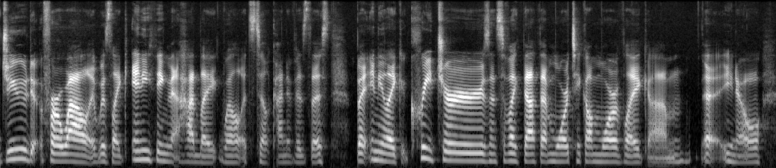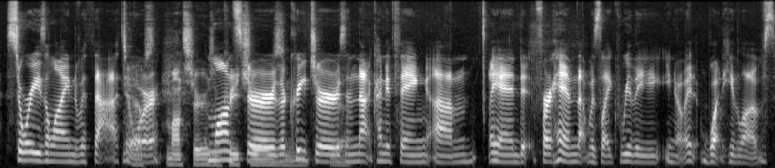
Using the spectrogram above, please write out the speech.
Jude for a while it was like anything that had like, well, it still kind of is this, but any like creatures and stuff like that that more take on more of like, um, uh, you know, stories aligned with that Yeah, or monsters, and monsters or and- creatures yeah. and that kind of thing. Um, and for him, that was like really, you know, it, what he loves.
